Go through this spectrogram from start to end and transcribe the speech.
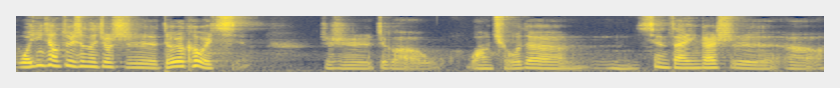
我印象最深的就是德约科维奇，就是这个网球的，嗯，现在应该是呃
